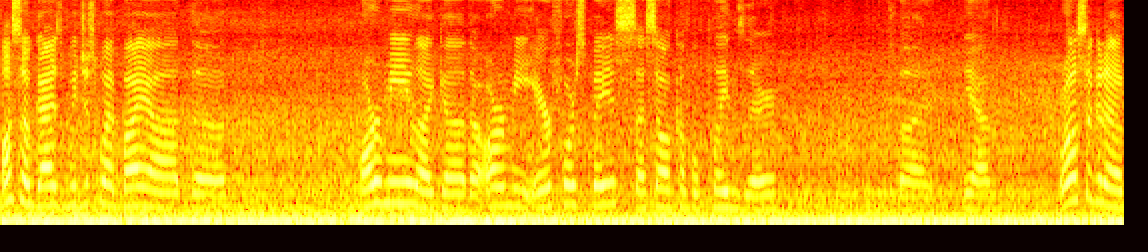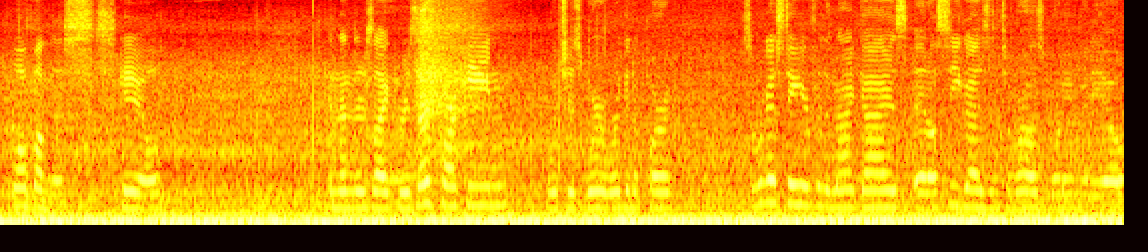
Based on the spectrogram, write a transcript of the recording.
Also, guys, we just went by uh, the army, like uh, the army Air Force base. I saw a couple planes there, but yeah. We're also gonna pull up on this scale. And then there's like reserve parking, which is where we're gonna park. So we're gonna stay here for the night, guys, and I'll see you guys in tomorrow's morning video.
